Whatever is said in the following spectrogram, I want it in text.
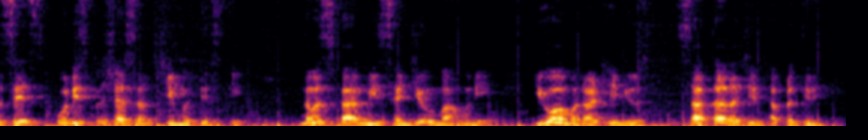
तसेच पोलीस प्रशासनाची मध्यस्थी. नमस्कार मी संजीव माहुनी युवा मराठी न्यूज सातारा जिल्हा प्रतिनिधी.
